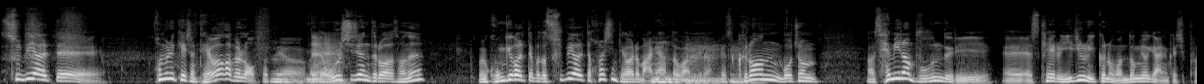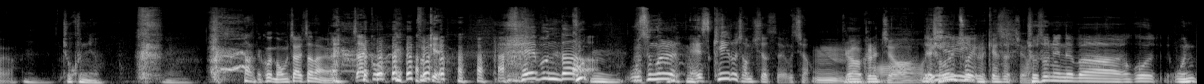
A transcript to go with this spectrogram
수비할 때 커뮤니케이션 대화가 별로 없었대요. 음, 근데 네. 올 시즌 들어와서는 공격할 때보다 수비할 때 훨씬 대화를 많이 한다고 합니다. 음, 그래서 음. 그런 뭐 좀 세밀한 부분들이 SK를 1위로 이끄는 원동력이 아닐까 싶어요. 좋군요. 그건 너무 짧잖아요. 짧고 굵게 세 분 다 우승을 SK로 점치셨어요, 그렇죠? 음. 그, 그렇죠. 어, 네, 네, 시즌 저희 초에 그렇게 했었죠. 조선에너바하고 온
